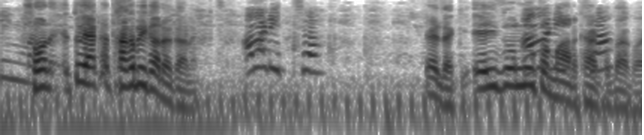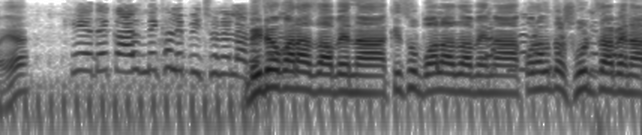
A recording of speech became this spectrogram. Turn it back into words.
লিঙ্ক শোন তুই একা থাকবি কারও এখানে? আমার ইচ্ছা। এই দেখ এই জন্যই তো মার হ্যাঁ? খেয়ে দে কাজ নেই খালি পিছনে লাগা। ভিডিও করা যাবে না কিছু বলা যাবে না কোনো তো শুট যাবে না।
